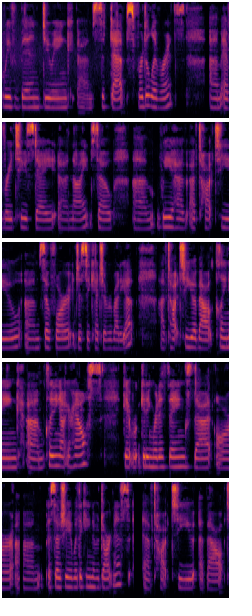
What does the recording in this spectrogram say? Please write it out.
we've been doing um, steps for deliverance um, every Tuesday uh, night. So um, we have I've talked to you um, so far just to catch everybody up. I've talked to you about cleaning um, cleaning out your house, get getting rid of things that are um, associated with the kingdom of darkness. I've talked to you about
